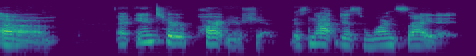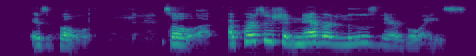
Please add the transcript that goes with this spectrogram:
um, an inter partnership. It's not just one sided, it's both. So a person should never lose their voice.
